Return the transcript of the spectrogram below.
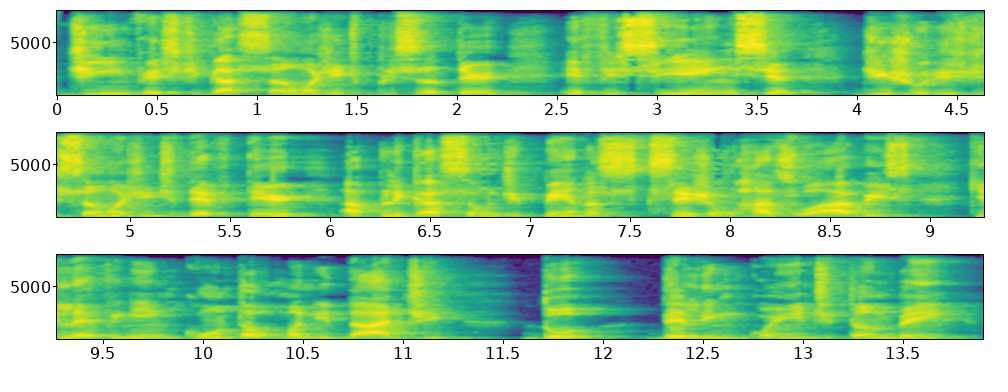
de investigação, a gente precisa ter eficiência de jurisdição, a gente deve ter aplicação de penas que sejam razoáveis, que levem em conta a humanidade do delinquente também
